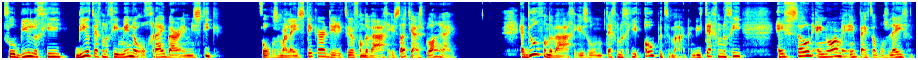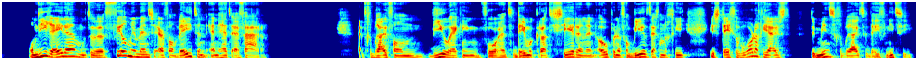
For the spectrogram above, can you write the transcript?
voelt biologie, biotechnologie minder ongrijpbaar en mystiek. Volgens Marleen Sticker, directeur van de Waag, is dat juist belangrijk. Het doel van de Waag is om technologie open te maken. Die technologie heeft zo'n enorme impact op ons leven. Om die reden moeten we veel meer mensen ervan weten en het ervaren. Het gebruik van biohacking voor het democratiseren en openen van biotechnologie is tegenwoordig juist de minst gebruikte definitie.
